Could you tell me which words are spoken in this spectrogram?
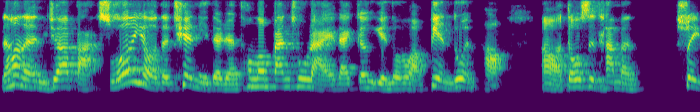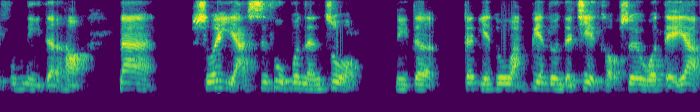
然后呢，你就要把所有的劝你的人通通搬出来，来跟阎罗王辩论哈，啊，都是他们说服你的哈，那。所以啊，师父不能做你的跟阎罗王辩论的借口，所以我得要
